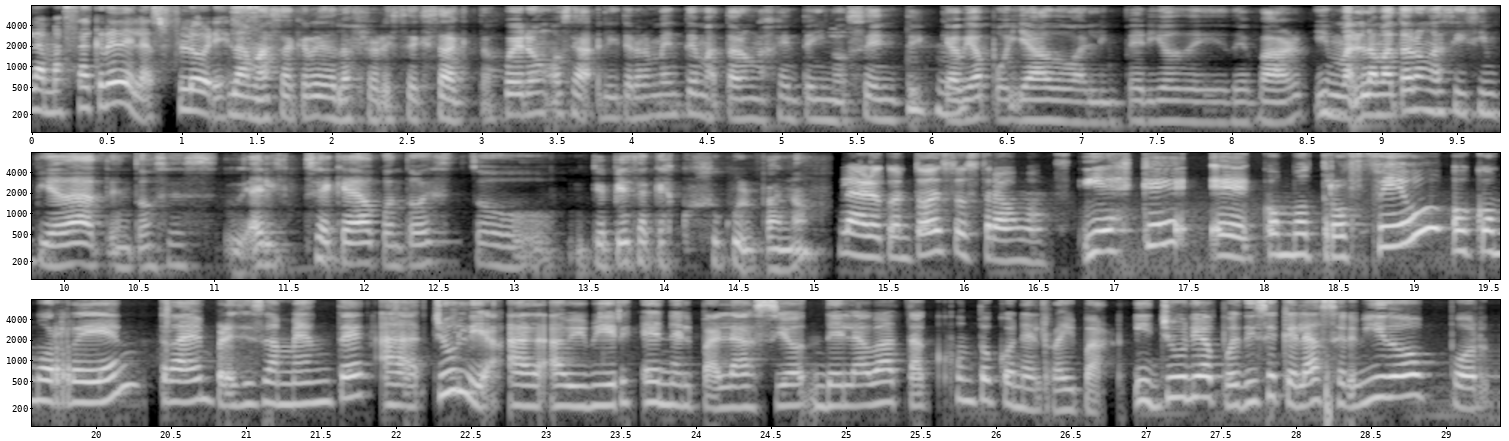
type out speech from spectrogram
la masacre de las flores. La masacre de las flores, exacto. Fueron, o sea, literalmente mataron a gente inocente que había apoyado al imperio de, de Bark y la mataron así sin piedad. Entonces, él se ha quedado con todo esto que piensa que es su culpa, ¿no? Claro, con todos estos traumas. Y es que eh, como trofeo o como rehén traen precisamente a Julia a, a, vivir en el palacio de la Bata junto con el rey Bar. Y Julia pues dice que le ha servido por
